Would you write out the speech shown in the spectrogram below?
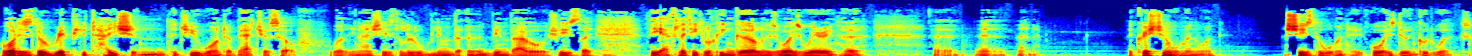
What is the reputation that you want about yourself? Well, you know, she's the little bimbo, bimbo or she's the, the athletic looking girl who's always wearing her. Uh, uh, no, no. The Christian woman, one, she's the woman who's always doing good works.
